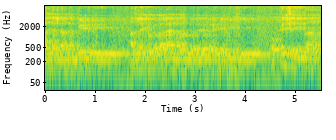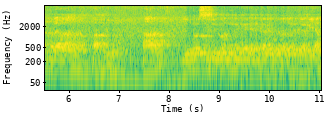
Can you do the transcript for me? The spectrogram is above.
അതിനെല്ലാം മുൻകൈയെടുക്കുകയും അതിലേക്കൊക്കെ വരാൻ മറ്റുള്ളവരെ പ്രേരിപ്പിക്കുകയും ഒക്കെ ചെയ്യുന്ന ഒരാളാണ് ബാബു ആ, യൂണിവേഴ്സിറ്റിയിലുള്ള നിങ്ങൾക്ക് എന്നേക്കാൾ കൂടുതൽ അദ്ദേഹത്തെ അറിയാം.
